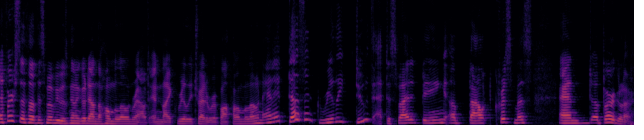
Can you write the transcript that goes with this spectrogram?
At first I thought this movie was to go down the Home Alone route and like really try to rip off Home Alone, and it doesn't really do that despite it being about Christmas and a burglar.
